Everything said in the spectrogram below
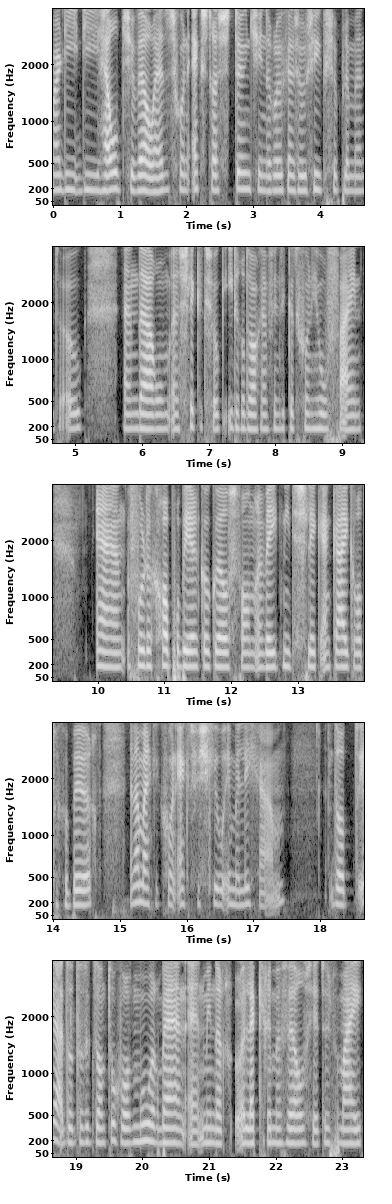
Maar die, die helpt je wel. Hè? Het is gewoon een extra steuntje in de rug. En zo zie ik supplementen ook. En daarom uh, slik ik ze ook iedere dag en vind ik het gewoon heel fijn. En voor de grap probeer ik ook wel eens van een week niet te slikken en kijken wat er gebeurt. En dan merk ik gewoon echt verschil in mijn lichaam. Dat, ja, dat, dat ik dan toch wat moer ben en minder lekker in mijn vel zit. Dus bij mij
